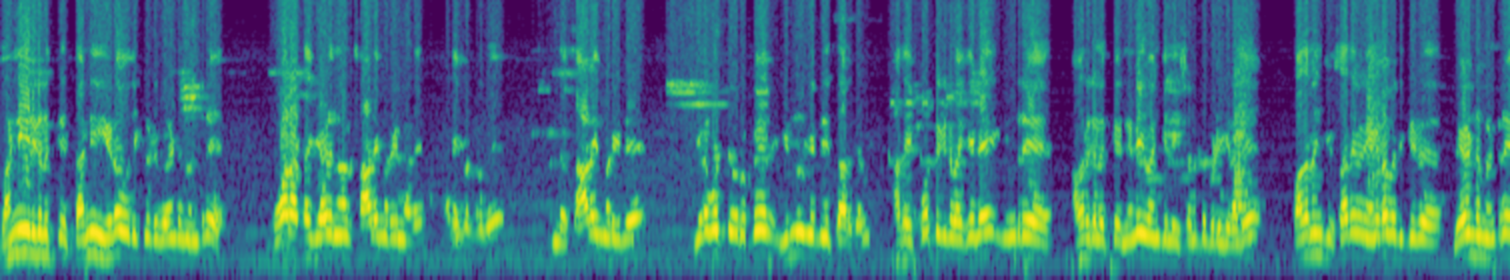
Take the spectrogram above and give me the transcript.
வன்னியர்களுக்கு தனி இடஒதுக்கீடு வேண்டும் என்று போராட்டம் ஏழு நாள் சாலை முறையில் நடைபெற்றது. அந்த சாலை முறையிலே இருபத்தி ஒரு பேர் இன்னுயிர் நீத்தார்கள் அதை போட்டுக்கிற வகையிலே இன்று அவர்களுக்கு நினைவஞ்சலி செலுத்தப்படுகிறது. பதினஞ்சு சதவீத இடஒதுக்கீடு வேண்டும் என்று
